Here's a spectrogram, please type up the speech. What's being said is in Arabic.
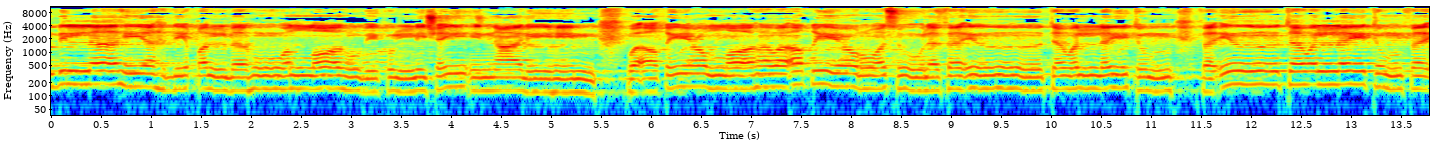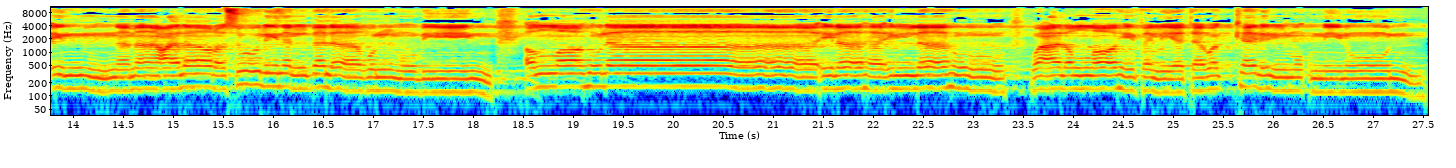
بالله يهد قلبه والله بكل شيء عليم. وأطيعوا الله وأطيعوا الرسول فإن توليتم فإن توليتم فإنما على رسولنا البلاغ المبين. الله لا إله إلا هو وعلى الله فليتوكل المؤمنون.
